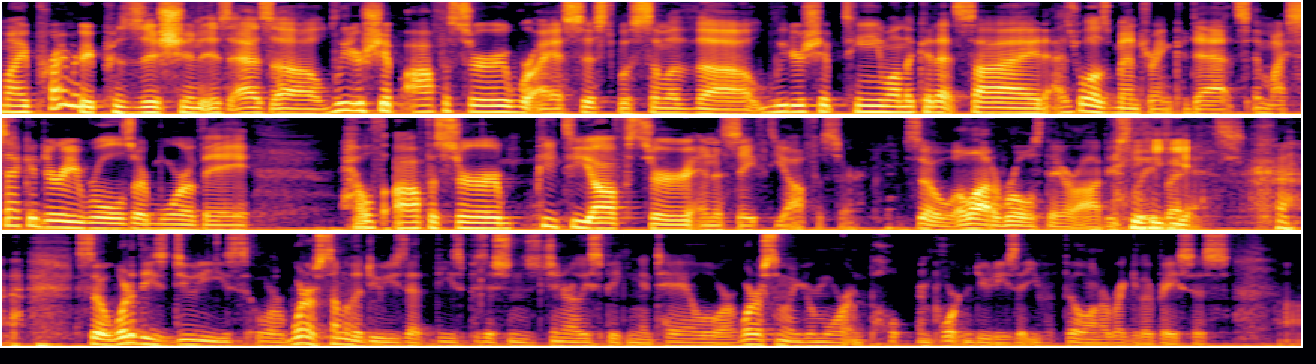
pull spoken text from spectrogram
My primary position is as a leadership officer, where I assist with some of the leadership team on the cadet side, as well as mentoring cadets. And my secondary roles are more of a health officer, PT officer, and a safety officer. So a lot of roles there, obviously. yes. so what are these duties, or what are some of the duties that these positions, generally speaking, entail, or what are some of your more impo- important duties that you fulfill on a regular basis? Uh,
